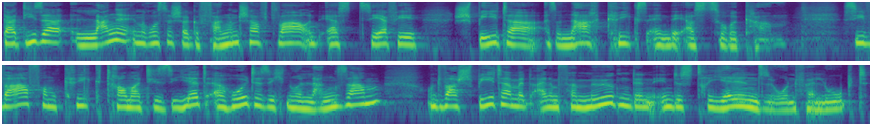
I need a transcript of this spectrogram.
da dieser lange in russischer Gefangenschaft war und erst sehr viel später, also nach Kriegsende, erst zurückkam. Sie war vom Krieg traumatisiert, erholte sich nur langsam und war später mit einem vermögenden industriellen Sohn verlobt,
